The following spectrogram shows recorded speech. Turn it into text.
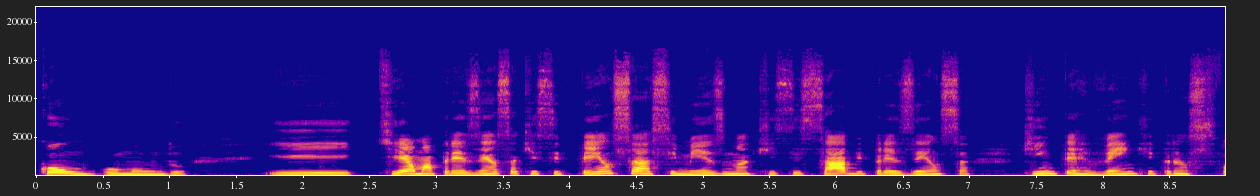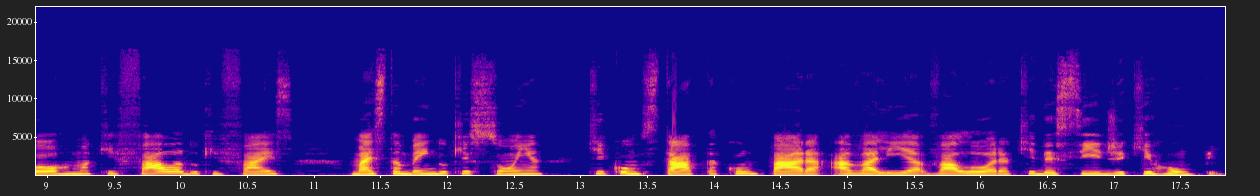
com o mundo e que é uma presença que se pensa a si mesma, que se sabe presença, que intervém, que transforma, que fala do que faz, mas também do que sonha, que constata, compara, avalia, valora, que decide, que rompe.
